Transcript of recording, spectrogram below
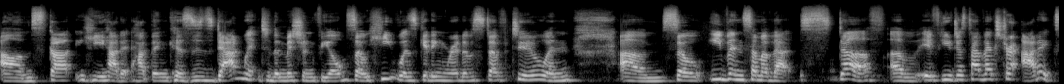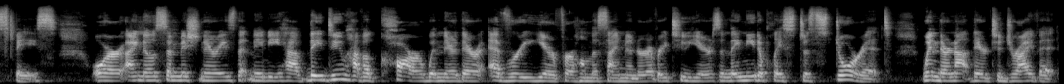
Um, Scott, he had it happen because his dad went to the mission field. So he was getting rid of stuff too. And um, so even some of that stuff of if you just have extra attic space, or I know some missionaries that maybe have, they do have a car when they're there every year for home assignment or every two years, and they need a place to store it when they're not there to drive it.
